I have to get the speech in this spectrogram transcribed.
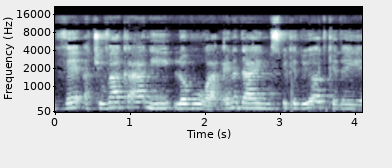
והתשובה כאן היא לא ברורה. אין עדיין מספיק עדויות כדי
